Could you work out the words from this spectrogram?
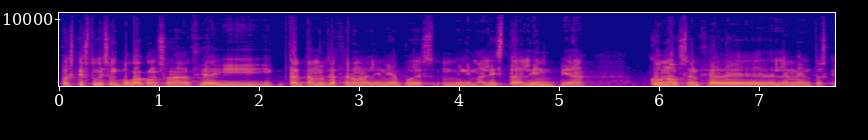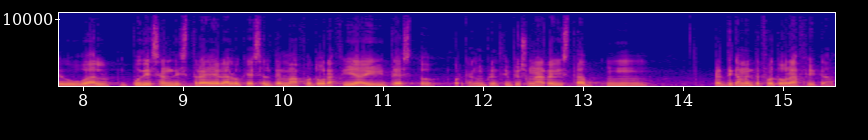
pues que estuviese un poco a consonancia y, tratamos de hacer una línea pues minimalista, limpia, con ausencia de, elementos que igual pudiesen distraer a lo que es el tema fotografía y texto, porque en un principio es una revista mm, prácticamente fotográfica.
